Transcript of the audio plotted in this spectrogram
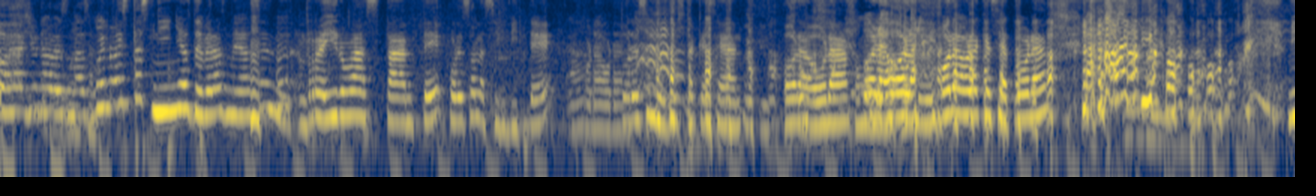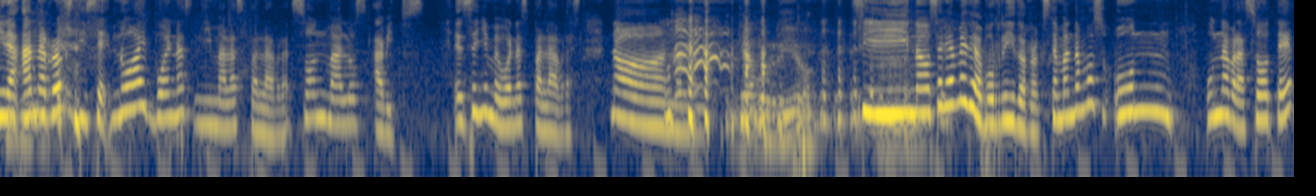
Ay, una vez más. Bueno, estas niñas de veras me hacen reír bastante, por eso las invité. Por ahora. Por eso me gusta que sean hora, hora, Hora, hora. hora, hora que se atoran. Mira, Ana Rox dice, no hay buenas ni malas palabras, son malos hábitos. Enséñeme buenas palabras. No, no, no. Qué aburrido. Sí, no, sería medio aburrido, Rox. Te mandamos un, un abrazote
